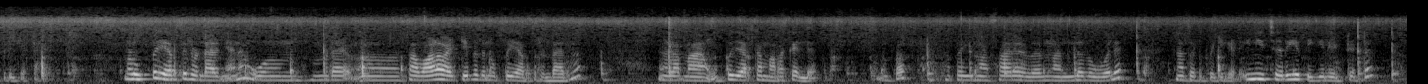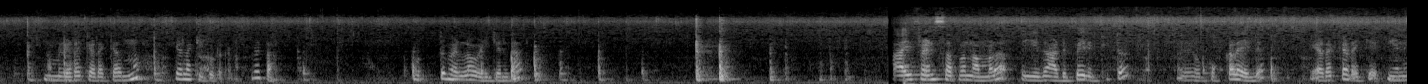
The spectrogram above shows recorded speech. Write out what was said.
പിടിക്കട്ടെ. നമ്മൾ ഉപ്പ് ചേർത്തിട്ടുണ്ടായിരുന്നു. ഞാൻ നമ്മുടെ സവാള വഴറ്റിയപ്പോൾ തന്നെ ഉപ്പ് ചേർത്തിട്ടുണ്ടായിരുന്നു. നിങ്ങൾ ഉപ്പ് ചേർക്കാൻ മറക്കല്ല? അപ്പം അപ്പോൾ ഈ മസാലകൾ നല്ലതുപോലെ ഇതിനകത്തോട്ട് പിടിക്കട്ടെ. ഇനി ചെറിയ തീയിലിട്ടിട്ട് നമ്മൾ ഇടയ്ക്കിടയ്ക്കൊന്ന് ഇളക്കി കൊടുക്കണം. കേട്ടോ? ഒട്ടും വെള്ളം ഒഴിക്കണ്ട. ഹായ് ഫ്രണ്ട്സ് അപ്പം നമ്മൾ ഇത് അടുപ്പിലിട്ടിട്ട് പൊക്കളയിൽ ഇടയ്ക്കിടയ്ക്ക് ഇങ്ങനെ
